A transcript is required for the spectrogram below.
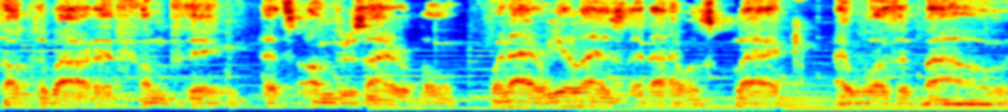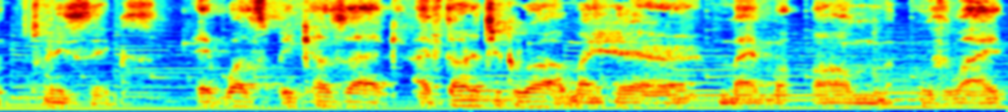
talked about as something that's undesirable. When I realized that I was black, I was about 26. It was because I, I started to grow out my hair. My mom, who's white,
